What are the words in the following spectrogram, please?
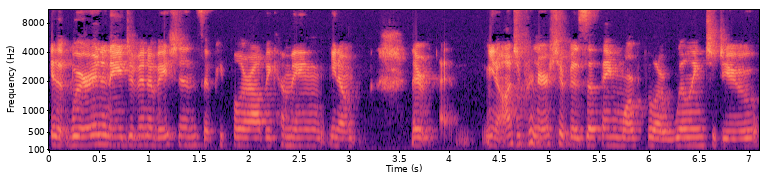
it, we're in an age of innovation, so people are all becoming, you know, they're, you know, entrepreneurship is a thing more people are willing to do.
